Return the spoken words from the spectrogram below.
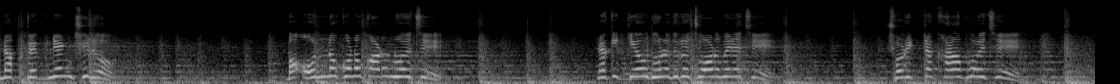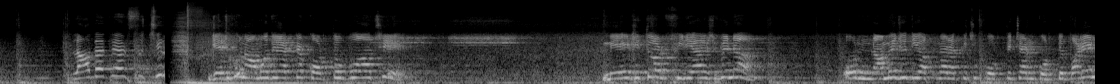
না প্রেগনেন্ট ছিল। বা অন্য কোনো কারণ হয়েছে। নাকি কেউ ধরে ধরে চড় মেরেছে। শরীরটা খারাপ হয়েছে। লাভ অ্যাফেয়ার্স ছিল। যেটুকুন আমাদের একটা কর্তব্য আছে। মেয়েটি তো আর ফিরে আসবে না। ওর নামে যদি আপনারা কিছু করতে চান, করতে পারেন।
